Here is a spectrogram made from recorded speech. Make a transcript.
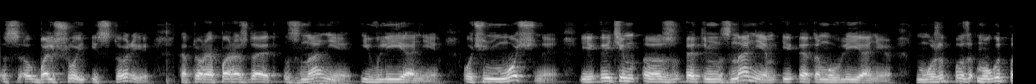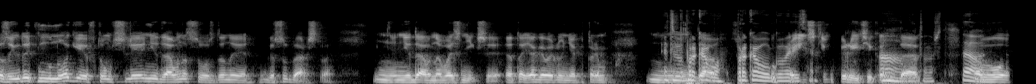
с большой историей, которая порождает знания и влияние, очень мощные. И этим, э, этим знанием и этому влиянию может, могут позавидовать многие, в том числе недавно созданные государства недавно возникшие. Это я говорю некоторым... Это вы про да, кого? Про кого говорите? критикам, а, да. Вот, да. Вот.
